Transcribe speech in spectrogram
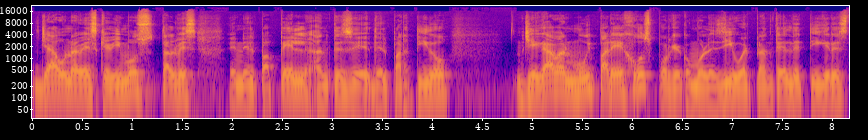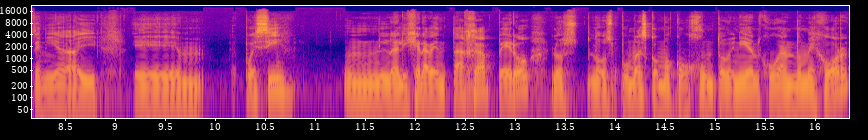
ya una vez que vimos, tal vez en el papel antes del partido, llegaban muy parejos, porque como les digo, el plantel de Tigres tenía ahí, em, pues sí, una ligera ventaja, pero los, los Pumas como conjunto venían jugando mejor.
